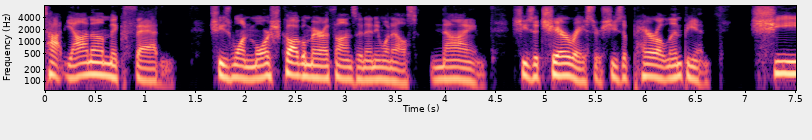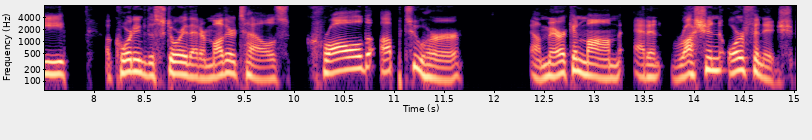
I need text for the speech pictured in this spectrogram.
Tatiana McFadden. She's won more Chicago marathons than anyone else, nine. She's a chair racer, she's a Paralympian. She, according to the story that her mother tells, crawled up to her American mom at a Russian orphanage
